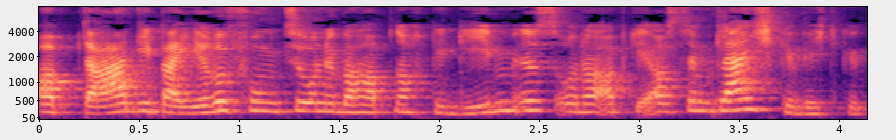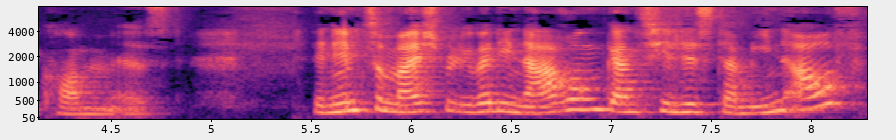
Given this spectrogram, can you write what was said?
ob da die Barrierefunktion überhaupt noch gegeben ist oder ob die aus dem Gleichgewicht gekommen ist. Wir nehmen zum Beispiel über die Nahrung ganz viel Histamin auf.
